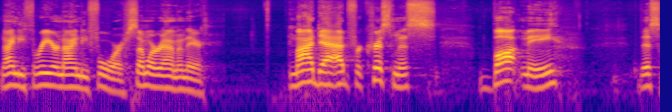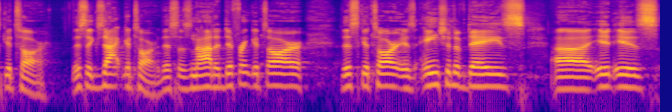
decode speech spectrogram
93 or 94, somewhere around in there, my dad for Christmas bought me this guitar. This exact guitar. This is not a different guitar. This guitar is ancient of days. Uh, it is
